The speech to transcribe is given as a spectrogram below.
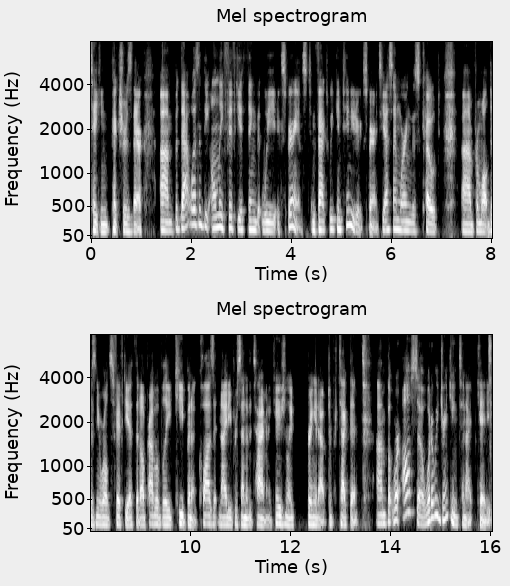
taking pictures there. Um, but that wasn't the only 50th thing that we experienced. In fact we continue to experience. Yes i'm wearing this coat um, from walt disney world's 50th that i'll probably keep in a closet 90% of the time and occasionally bring it out to protect it. Um, but we're also, what are we drinking tonight, Katie?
